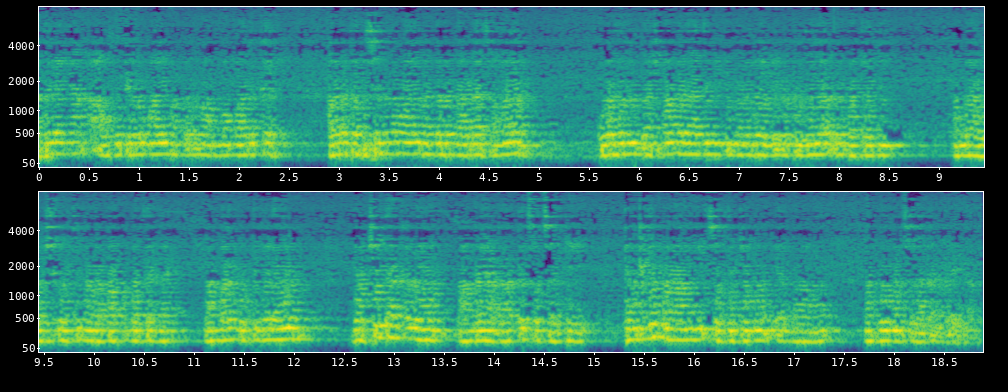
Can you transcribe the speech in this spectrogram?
അത് കഴിഞ്ഞാൽ ആ കുട്ടികളുമായി ബന്ധപ്പെടുന്ന അമ്മമാർക്ക് അവരുടെ പരിശീലനവുമായി ബന്ധപ്പെട്ട അവരുടെ സമയം കൂടുതൽ വിഷമം വരാതിരിക്കുന്നതിന് വേണ്ടി ഒരു പുതിയ ഒരു പദ്ധതി നമ്മൾ ആവിഷ്കരിച്ച് നടപ്പാക്കുമ്പോൾ തന്നെ നമ്മുടെ കുട്ടികളെയും രക്ഷിതാക്കളെയും നമ്മുടെ അഡാപ്റ്റ് സൊസൈറ്റി തുല്യമായി ശ്രദ്ധിക്കുന്നു എന്നാണ് നമുക്ക് മനസ്സിലാക്കാൻ കഴിയുന്നത്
